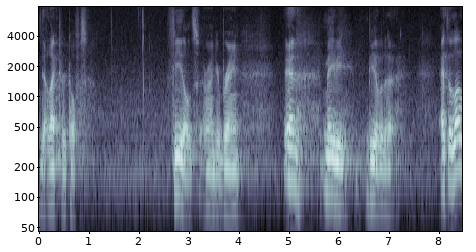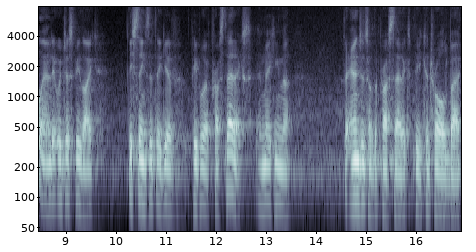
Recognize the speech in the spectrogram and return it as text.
the electrical fields around your brain and maybe be able to. At the low end, it would just be like these things that they give people who have prosthetics and making the, the engines of the prosthetics be controlled by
